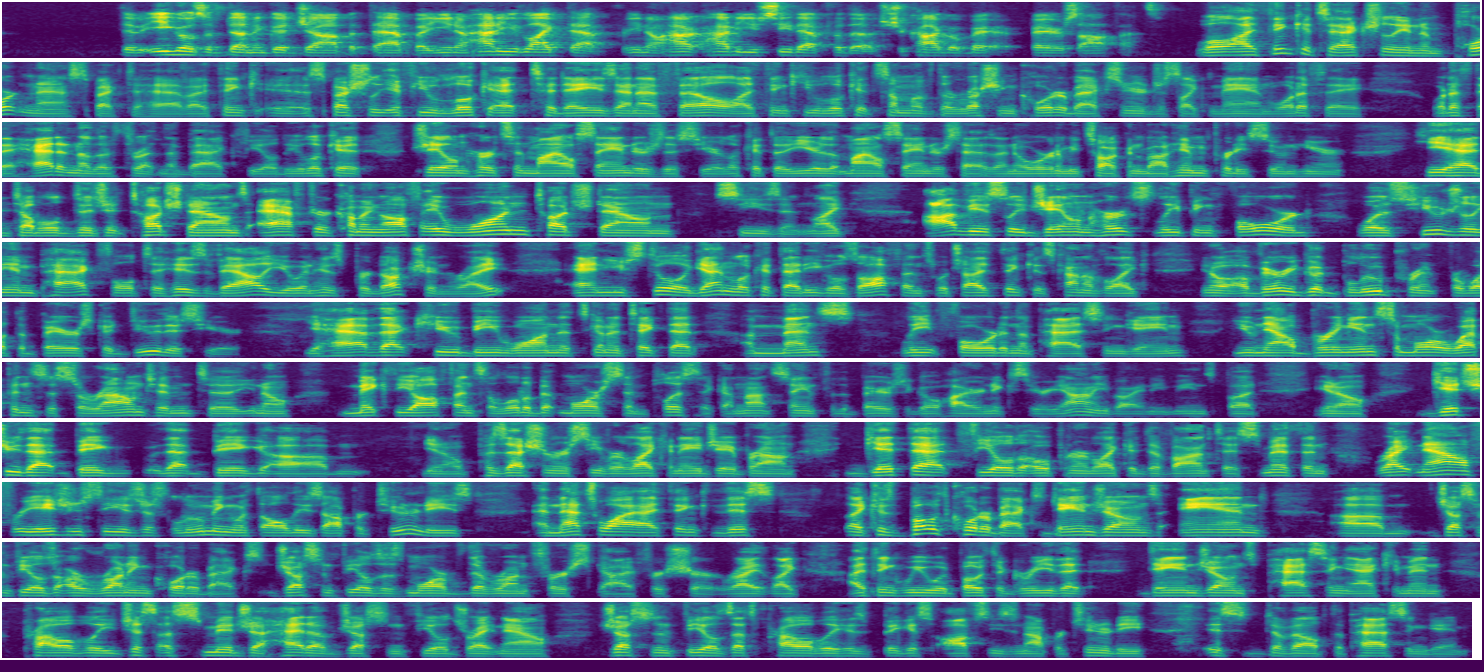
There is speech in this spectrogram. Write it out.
the Eagles have done a good job at that. But you know, how do you like that? You know, how how do you see that for the Chicago Bears offense? Well, I think it's actually an important aspect to have. I think, especially if you look at today's NFL, I think you look at some of the rushing quarterbacks and you're just like, man, what if they what if they had another threat in the backfield? You look at Jalen Hurts and Miles Sanders this year. Look at the year that Miles Sanders has. I know we're going to be talking about him pretty soon here. He had double digit touchdowns after coming off a one touchdown season. Like obviously Jalen Hurts leaping forward was hugely impactful to his value and his production, right? And you still again look at that Eagles offense, which I think is kind of like, you know, a very good blueprint for what the Bears could do this year. You have that QB one that's going to take that immense leap forward in the passing game. You now bring in some more weapons to surround him to, you know, make the offense a little bit more simplistic. I'm not saying for the Bears to go hire Nick Sirianni by any means, but you know, get you that big that big um you know, possession receiver like an AJ Brown, get that field opener like a DeVonta Smith. And right now, free agency is just looming with all these opportunities. And that's why I think this, like, because both quarterbacks, Dan Jones and um, Justin Fields are running quarterbacks. Justin Fields is more of the run first guy for sure, right? Like I think we would both agree that Dan Jones' passing acumen probably just a smidge ahead of Justin Fields right now. Justin Fields, that's probably his biggest offseason opportunity is to develop the passing game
